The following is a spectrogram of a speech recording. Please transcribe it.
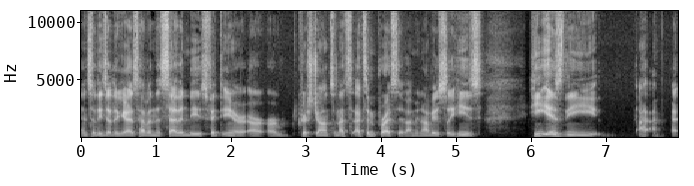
And so these other guys have in the 70s, 50 or, or, or Chris Johnson. That's that's impressive. I mean, obviously he's he is the I, I,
